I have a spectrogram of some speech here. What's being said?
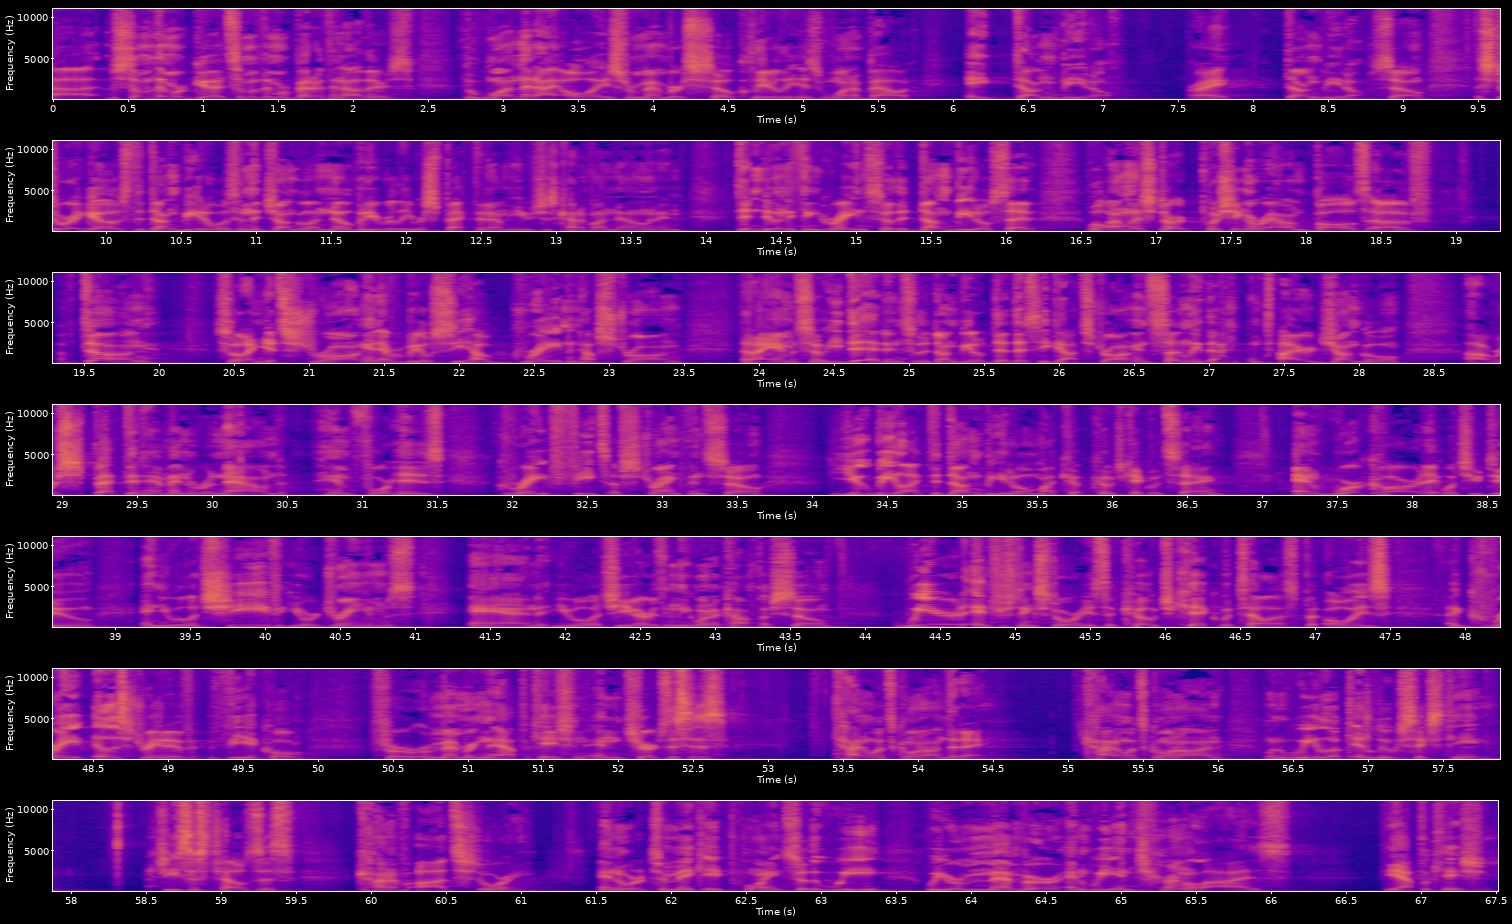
Uh, some of them were good, some of them were better than others. The one that I always remember so clearly is one about a dung beetle, right? Dung beetle. So the story goes the dung beetle was in the jungle and nobody really respected him. He was just kind of unknown and didn't do anything great. And so the dung beetle said, Well, I'm going to start pushing around balls of, of dung so that I can get strong and everybody will see how great and how strong that I am. And so he did. And so the dung beetle did this. He got strong and suddenly the entire jungle uh, respected him and renowned him for his great feats of strength. And so you be like the dung beetle, my co- coach Kick would say, and work hard at what you do, and you will achieve your dreams and you will achieve everything that you want to accomplish. So, weird, interesting stories that Coach Kick would tell us, but always a great illustrative vehicle for remembering the application. And, church, this is kind of what's going on today. Kind of what's going on when we look at Luke 16. Jesus tells this kind of odd story in order to make a point so that we, we remember and we internalize the application.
